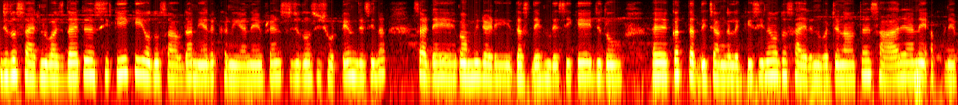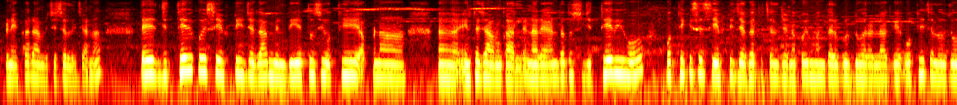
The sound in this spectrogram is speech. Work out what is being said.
ਜਦੋਂ ਸਾਇਰਨ ਵੱਜਦਾ ਹੈ ਤੇ ਅਸੀਂ ਕੀ ਕੀ ਉਦੋਂ ਸਾਵਧਾਨੀਆਂ ਰੱਖਣੀਆਂ ਨੇ? ਫਰੈਂਡਸ ਜਦੋਂ ਅਸੀਂ ਛੋਟੇ ਹੁੰਦੇ ਸੀ ਨਾ ਸਾਡੇ ਮੰਮੀ ਡੈਡੀ ਦੱਸਦੇ ਹੁੰਦੇ ਸੀ ਕਿ ਜਦੋਂ ਅਹ, 71 ਦੀ ਜੰਗ ਲੱਗੀ ਸੀ ਨਾ ਉਦੋਂ ਸਾਇਰਨ ਵੱਜਣਾ ਤਾਂ ਸਾਰਿਆਂ ਨੇ ਆਪਣੇ ਆਪਣੇ ਘਰਾਂ ਵਿੱਚ ਚਲੇ ਜਾਣਾ। ਤੇ ਜਿੱਥੇ ਵੀ ਕੋਈ ਸੇਫਟੀ ਜਗ੍ਹਾ ਮਿਲਦੀ ਹੈ ਤੁਸੀਂ ਉੱਥੇ ਆਪਣਾ ਇੰਤਜ਼ਾਮ ਕਰ ਲੈਣਾ, ਰਹਿਣ ਦਾ। ਤੁਸੀਂ ਜਿੱਥੇ ਵੀ ਹੋ, ਉੱਥੇ ਕਿਸੇ ਸੇਫਟੀ ਜਗ੍ਹਾ ਤੇ ਚਲ ਜਾਣਾ, ਕੋਈ ਮੰਦਰ, ਗੁਰਦੁਆਰਾ ਲਾਗੇ, ਉੱਥੇ ਚਲੋ ਜੋ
